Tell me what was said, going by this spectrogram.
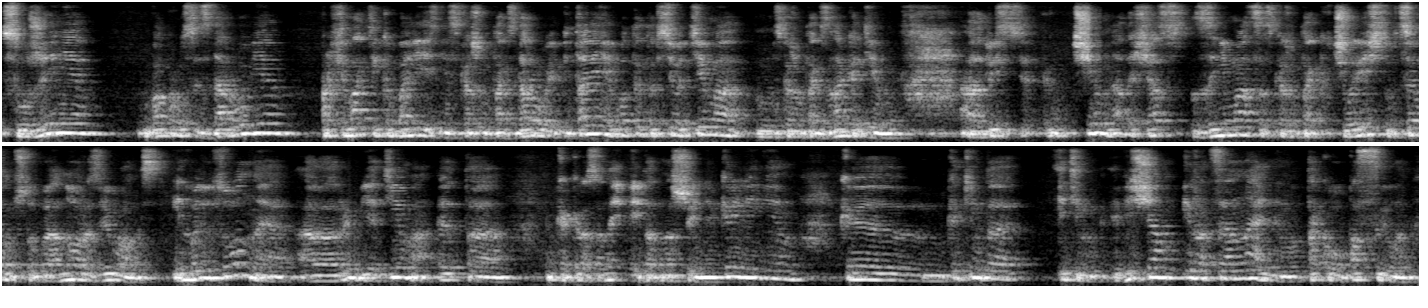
служение, вопросы здоровья, профилактика болезней, скажем так, здоровое питание, вот это все тема, скажем так, знака Девы. А, то есть чем надо сейчас заниматься, скажем так, человечеству в целом, чтобы оно развивалось. Инволюционная а, рыбья тема — это как раз она имеет отношение к религиям, к каким-то этим вещам иррациональным вот такого посыла,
